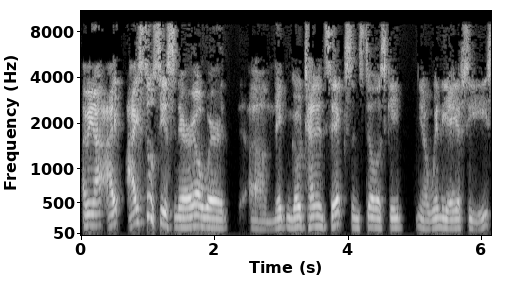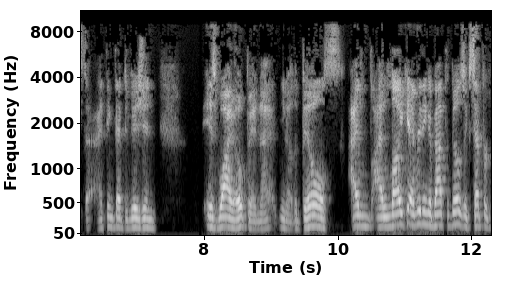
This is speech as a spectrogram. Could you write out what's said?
I mean, I I still see a scenario where um, they can go ten and six and still escape, you know, win the AFC East. I think that division is wide open. I, you know, the Bills. I I like everything about the Bills except for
